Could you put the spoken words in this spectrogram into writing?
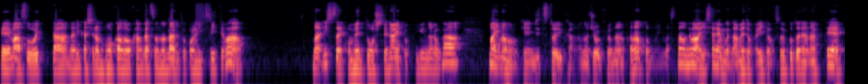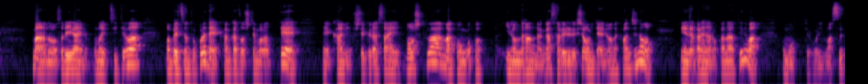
えー、まあそういった何かしらの他の管轄のなるところについては、まあ一切コメントをしてないというのが、まあ今の現実というか、あの状況なのかなと思います。なのでまあイーサリアムがダメとかいいとかそういうことではなくて、まああのそれ以外のものについては、ま、別のところで管轄をしてもらって、管理をしてください。もしくはまあ今後いろんな判断がされるでしょうみたいなような感じの流れなのかなっていうのは思っております。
